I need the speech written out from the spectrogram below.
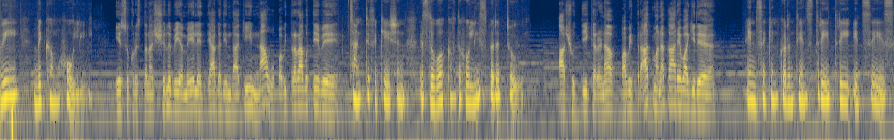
we become holy ಯೇಸುಕ್ರಿಸ್ತನ ಶಿಲುಬೆಯ ಮೇಲೆ ತ್ಯಾಗದಿಂದಾಗಿ ನಾವು ಪವಿತ್ರರಾಗುತ್ತೇವೆ. Sanctification is the work of the holy spirit to ಆ ಶುದ್ಧೀಕರಣ ಪವಿತ್ರ ಆತ್ಮನ ಕಾರ್ಯವಾಗಿದೆ. In second Corinthians three three it says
